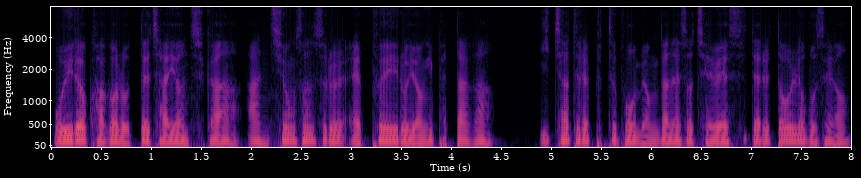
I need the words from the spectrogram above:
오히려 과거 롯데 자이언츠가 안치홍 선수를 FA로 영입했다가 2차 드래프트 보호 명단에서 제외했을 때를 떠올려 보세요.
